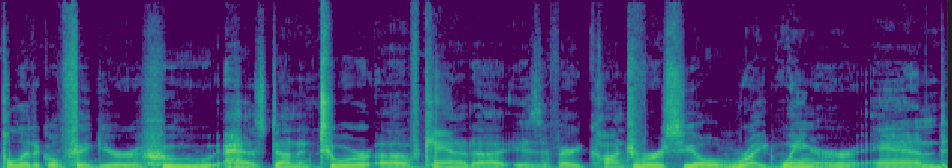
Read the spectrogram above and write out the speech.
political figure who has done a tour of Canada, is a very controversial right winger, and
